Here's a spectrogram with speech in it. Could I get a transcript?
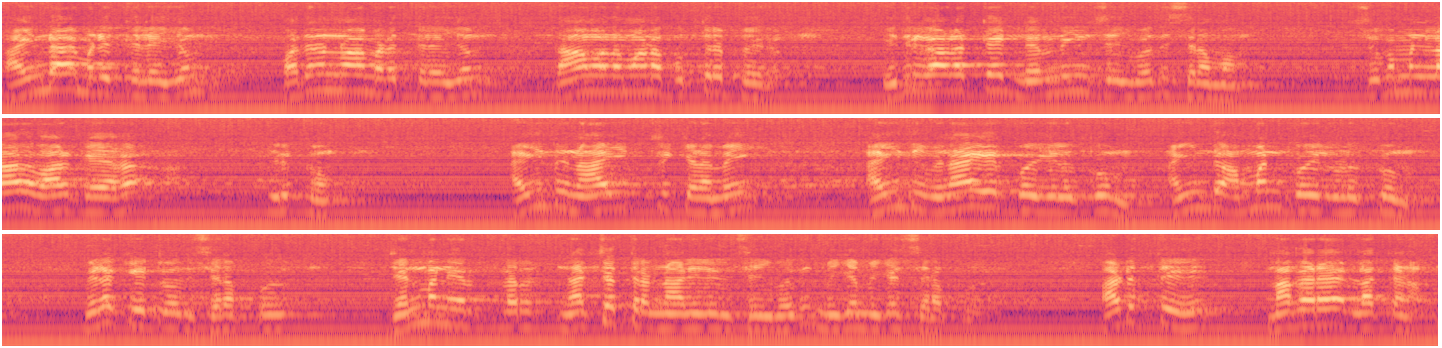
ஐந்தாம் இடத்திலேயும் பதினொன்றாம் இடத்திலேயும் தாமதமான புத்திரப்பேறு. எதிர்காலத்தை நிர்ணயம் செய்வது சிரமம். சுகமில்லாத வாழ்க்கையாக இருக்கும். ஐந்து ஞாயிற்றுக்கிழமை ஐந்து விநாயகர் கோயிலுக்கும் ஐந்து அம்மன் கோயில்களுக்கும் விளக்கேற்றுவது சிறப்பு. ஜென்ம நட்சத்திர நட்சத்திர நாளில் செய்வது மிக மிக சிறப்பு. அடுத்து மகர லக்கணம்.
